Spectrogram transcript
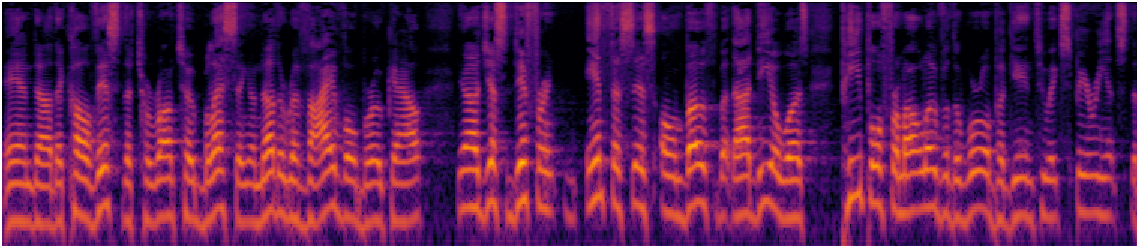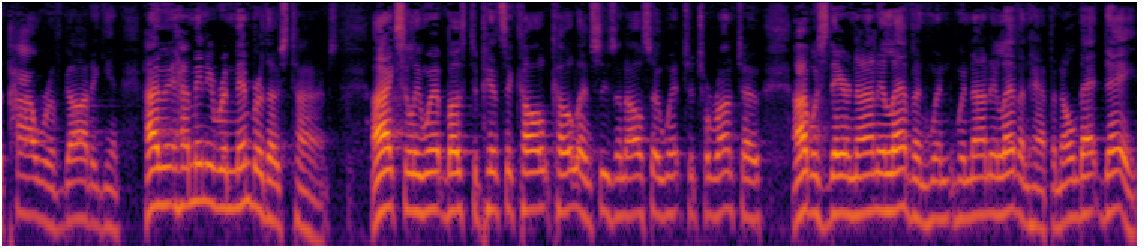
and uh, they call this the Toronto Blessing. Another revival broke out you know, just different emphasis on both, but the idea was people from all over the world begin to experience the power of God again. How, how many remember those times? I actually went both to Pensacola and Susan also went to Toronto. I was there 9 11 when, when 9 11 happened. On that day,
